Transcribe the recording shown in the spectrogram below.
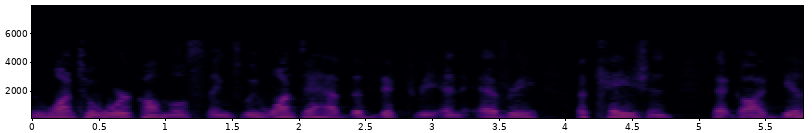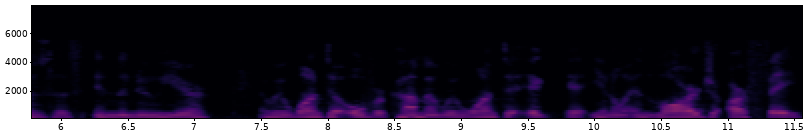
We want to work on those things. We want to have the victory in every occasion that God gives us in the new year. And we want to overcome and we want to, eh, eh, you know, enlarge our faith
